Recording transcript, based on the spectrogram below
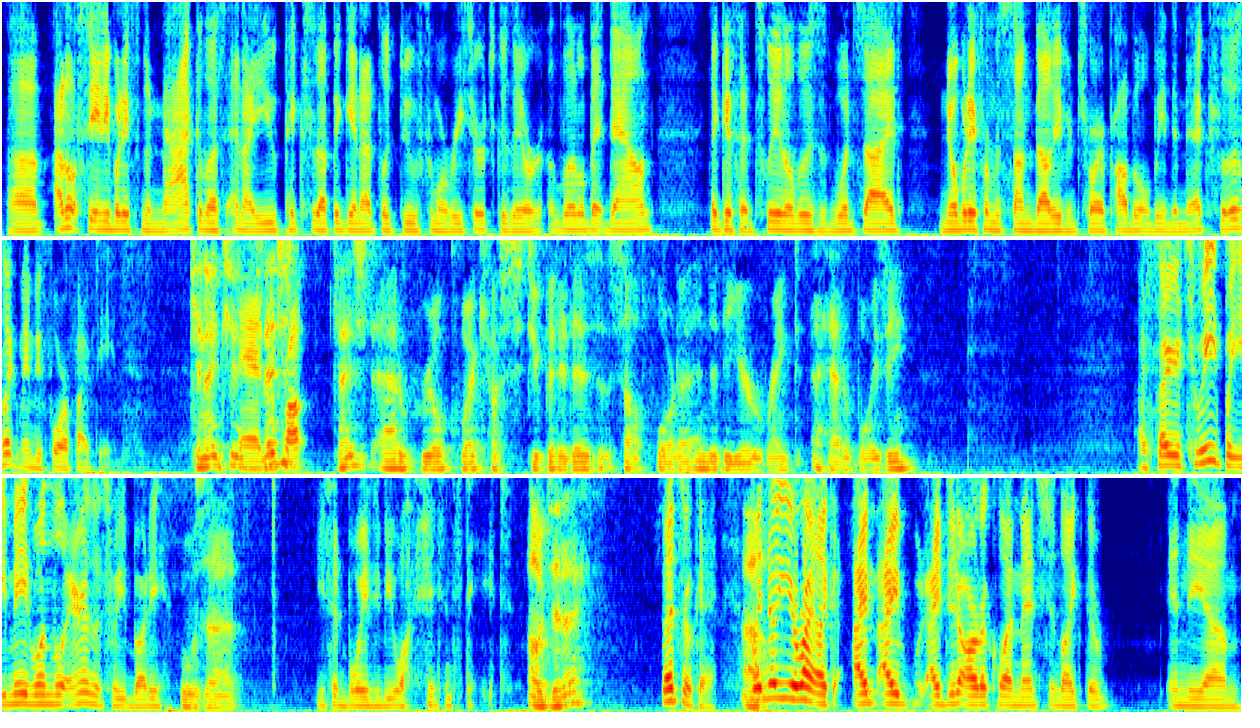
Um, I don't see anybody from the MAC unless NIU picks it up again. I'd look do some more research because they were a little bit down. Like I said, Toledo loses Woodside. Nobody from the Sun Belt, even Troy, probably won't be in the mix. So there's like maybe four or five teams. Can I, just, can, I just, pro- can I just add real quick how stupid it is that South Florida ended the year ranked ahead of Boise? I saw your tweet, but you made one little error in the tweet, buddy. What was that? You said Boise beat Washington State. Oh, did I? That's okay. Oh. But no, you're right. Like I, I, I did an article. I mentioned like the in the um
